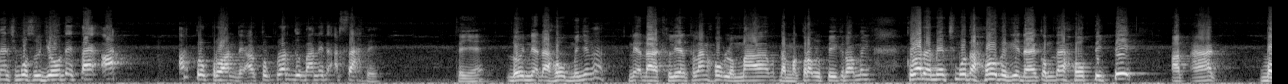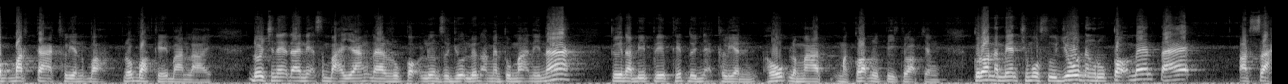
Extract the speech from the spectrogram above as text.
មានឈ្មោះសុយោតទេតែអត់ អត់គ្រប់គ្រាន់ទេអត់គ្រប់គ្រាន់គឺបានន័យថាអត់សះទេឃើញទេដោយអ្នកដែលហូបមិញហ្នឹងអ្នកដែលក្លៀនខ្លាំងហូបលម៉ើតែមួយគ្រាប់ឬពីរគ្រាប់មិញគាត់តែមានឈ្មោះថាហូបគេដែរកុំតែហូបតិចពេកអត់អាចបំបត្តិការក្លៀនរបស់របស់គេបានឡើយដូច្នេះដែរអ្នកសម្បាយ៉ាងដែលរុកកលឿនសុយុលឿនអត់មានទុម៉ាក់នេះណាគឺណាប៊ីប្រៀបធៀបដូចអ្នកក្លៀនហូបលម៉ើមួយគ្រាប់ឬពីរគ្រាប់ចឹងគ្រាន់តែមានឈ្មោះសុយុនិងរុកកមែនតែអត់សះ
